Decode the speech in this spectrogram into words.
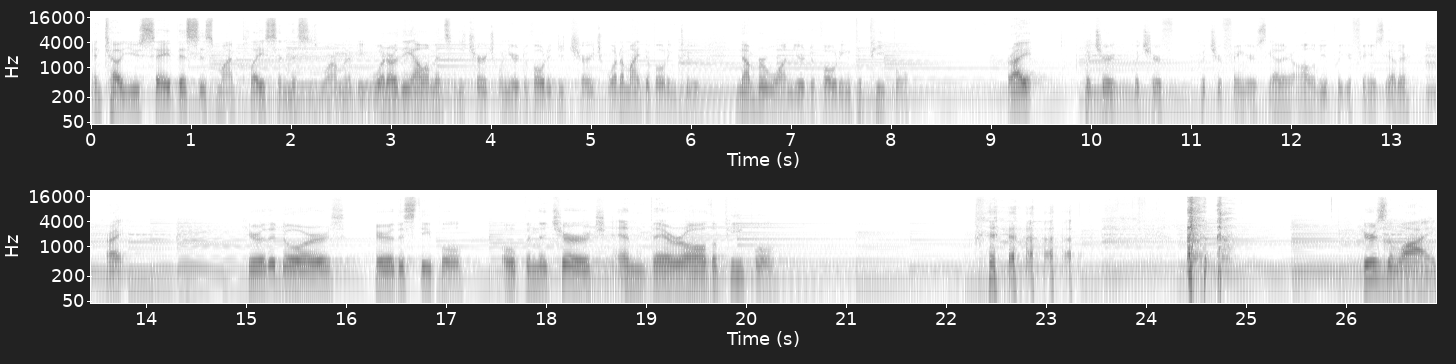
until you say, This is my place and this is where I'm going to be. What are the elements of the church? When you're devoted to church, what am I devoting to? Number one, you're devoting to people, right? Put your, put your, put your fingers together. All of you, put your fingers together, right? Here are the doors, here are the steeple. Open the church, and there are all the people. Here's the lie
